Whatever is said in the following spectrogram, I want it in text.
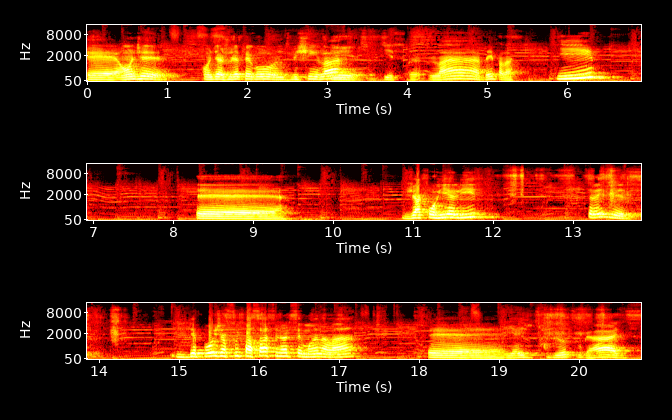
É, onde, onde a Júlia pegou uns bichinhos lá. Isso. Isso. Lá, bem pra lá. E. É, já corri ali três vezes. E depois já fui passar final de semana lá. É, e aí descobri outros lugares.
